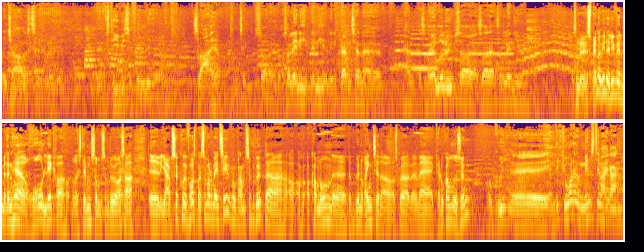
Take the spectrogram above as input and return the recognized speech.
Ray Charles til øh, Stevie selvfølgelig, og Sly og sådan nogle ting. Så, øh, og så Lenny, Lenny, Lenny Kravitz, han er, han, altså, når jeg er ude at løbe, så, så er det, så er det Lenny i. Sådan øh, spænder vi det alligevel med den her rå, lækre stemme, som, som du jo også har. Øh, ja, så kunne jeg forestille mig, så var du med i et tv-program, så begyndte der at, at, at komme nogen, øh, der begyndte at ringe til dig og spørge, hvad, kan du komme ud og synge? Åh oh, gud, øh, jamen det gjorde det jo, mens det var i gang,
